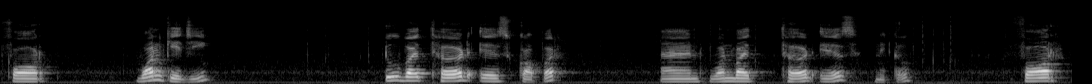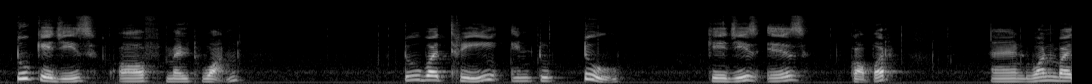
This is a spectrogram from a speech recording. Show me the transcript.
for 1 kg, 2 by 3rd is copper and 1 by 3rd is nickel. For 2 kgs of melt 1, 2 by 3 into 2 kgs is copper and 1 by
